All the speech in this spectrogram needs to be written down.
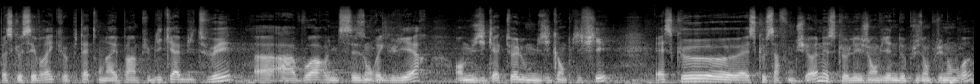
parce que c'est vrai que peut-être on n'avait pas un public habitué à avoir une saison régulière en musique actuelle ou musique amplifiée. Est-ce que, que ça fonctionne? Est-ce que les gens viennent de plus en plus nombreux?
